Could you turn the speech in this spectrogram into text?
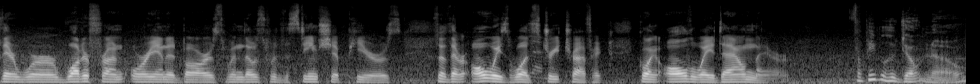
there were waterfront oriented bars when those were the steamship piers. So there always was street traffic going all the way down there. For people who don't know,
